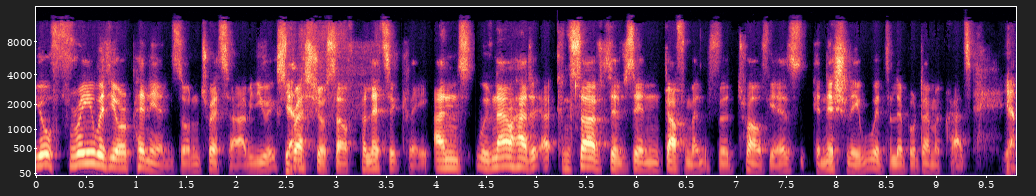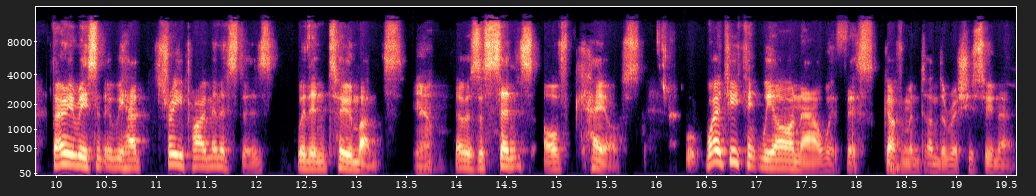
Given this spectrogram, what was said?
you're free with your opinions on Twitter. I mean, you express yeah. yourself politically. And we've now had uh, conservatives in government for 12 years, initially with the Liberal Democrats. Yeah. Very recently, we had three prime ministers within two months. Yeah. There was a sense of chaos. Where do you think we are now with this government under Rishi Sunak?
